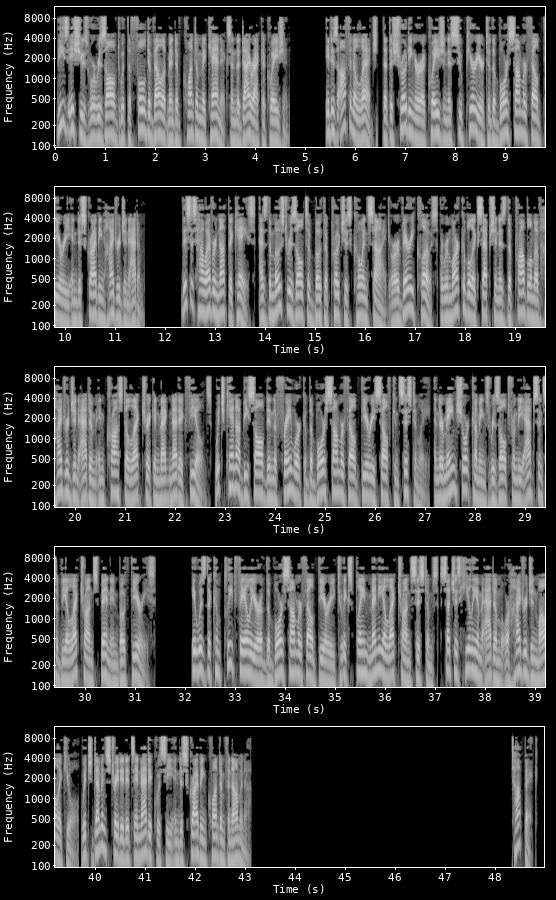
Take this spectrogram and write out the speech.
These issues were resolved with the full development of quantum mechanics and the Dirac equation. It is often alleged, that the Schrödinger equation is superior to the Bohr-Sommerfeld theory in describing hydrogen atom. This is however not the case, as the most results of both approaches coincide or are very close a remarkable exception is the problem of hydrogen atom in crossed electric and magnetic fields, which cannot be solved in the framework of the Bohr-Sommerfeld theory self-consistently, and their main shortcomings result from the absence of the electron spin in both theories. It was the complete failure of the Bohr-Sommerfeld theory to explain many electron systems such as helium atom or hydrogen molecule which demonstrated its inadequacy in describing quantum phenomena.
